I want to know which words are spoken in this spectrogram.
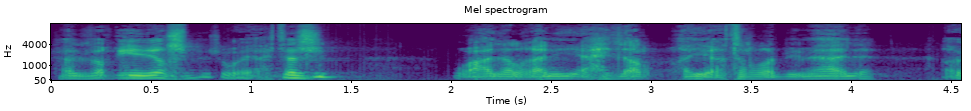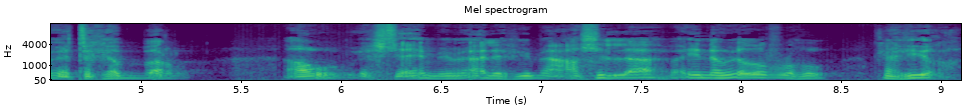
فالفقير يصبر ويحتسب وعلى الغني يحذر أن يغتر بماله أو يتكبر أو يستعين بماله في معاصي الله فإنه يضره كثيرا.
